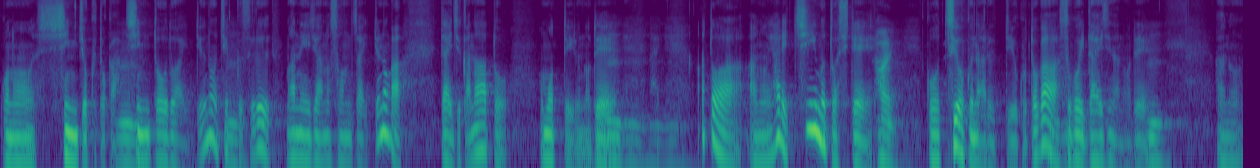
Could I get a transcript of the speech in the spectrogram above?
この進捗とかうん。浸透度合いっていうのをチェックするマネージャーの存在っていうのが大事かなと思っているので、あとはあのやはりチームとしてはい。こう強くなるっていうことがすごい大事なので、うん。あの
